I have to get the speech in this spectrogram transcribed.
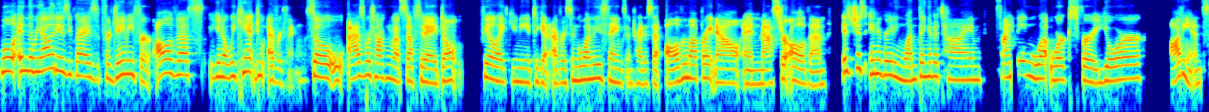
Well, and the reality is, you guys, for Jamie, for all of us, you know, we can't do everything. So, as we're talking about stuff today, don't feel like you need to get every single one of these things and try to set all of them up right now and master all of them. It's just integrating one thing at a time, finding what works for your audience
